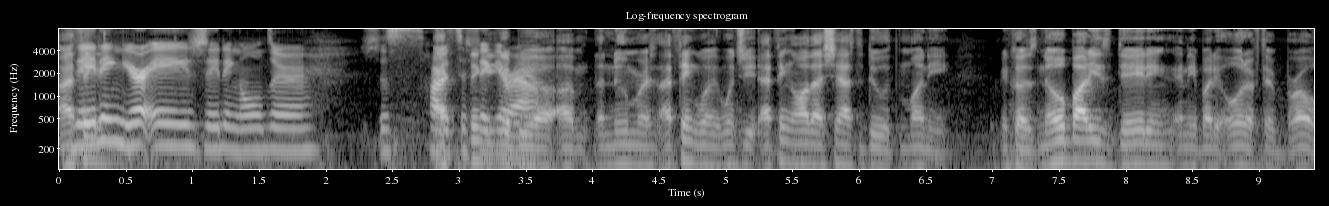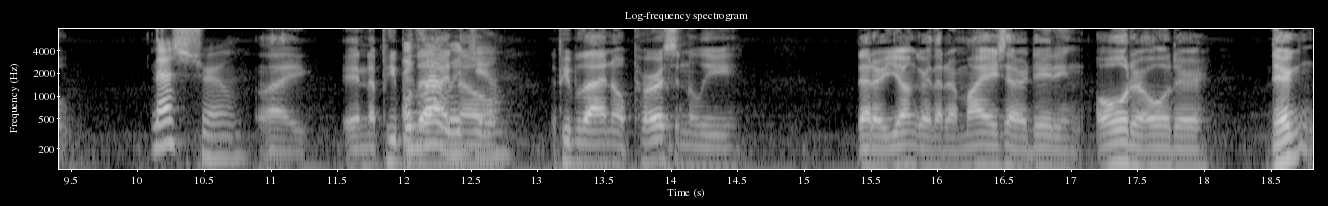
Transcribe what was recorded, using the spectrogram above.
I think- dating your age, dating older, it's just hard I to think figure it could out. be a, um, a numerous. I think when, once you, I think all that shit has to do with money because nobody's dating anybody older if they're broke. That's true. Like, and the people Like, that I know, you? the people that I know personally, that are younger, that are my age, that are dating older, older, they're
